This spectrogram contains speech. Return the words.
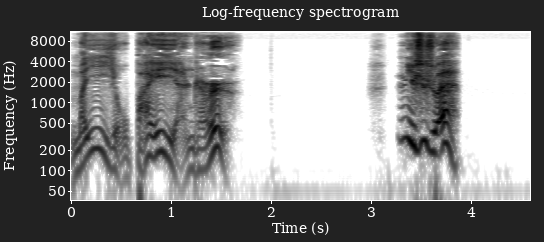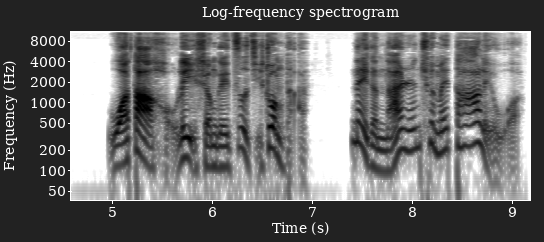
没有白眼仁儿。你是谁？我大吼了一声，给自己壮胆。那个男人却没搭理我，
